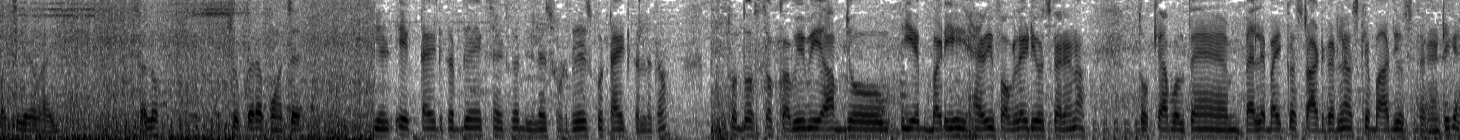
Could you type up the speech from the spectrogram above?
बच गया भाई। चलो। शुक्र है पहुँचे। ये एक टाइट कर दिया एक साइड का ढीला छोड़ दिया इसको टाइट कर लेता हूँ। तो दोस्तों कभी भी आप जो ये बड़ी हैवी फॉगलाइट यूज़ करें ना तो क्या बोलते हैं पहले बाइक को स्टार्ट कर लें उसके बाद यूज़ करें ठीक है?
